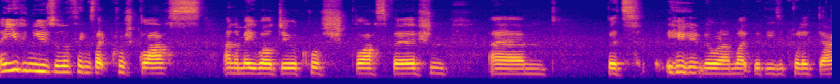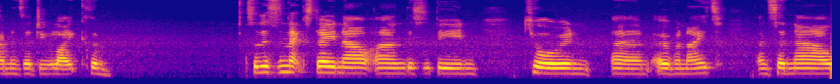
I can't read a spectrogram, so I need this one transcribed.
Now you can use other things like crushed glass and I may well do a crushed glass version um, but you know what I'm like with these acrylic diamonds, I do like them. So this is the next day now and this has been curing um, overnight and so now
